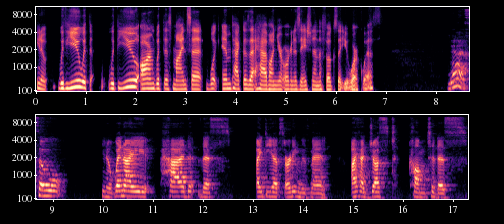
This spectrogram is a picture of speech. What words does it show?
you know with you with with you armed with this mindset what impact does that have on your organization and the folks that you work with Yeah. So, you know, when I had this idea of starting Movemeant, I had just come to this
